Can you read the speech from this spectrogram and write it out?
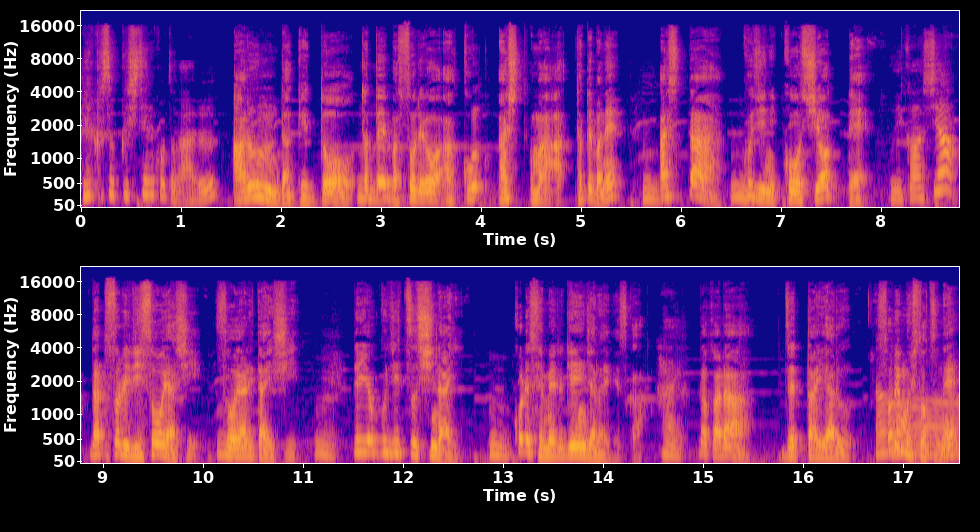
約束してることがある？あるんだけどうん、例えばそれを、あ、こん、明日、まああ、例えばね、うん。明日うん9時にこうしようって、見こうしよだってそれ理想やし、うんそうやりたいし、う。うん。で、翌日しない。うん。これ責める原因じゃないですか。はい。だから、絶対やる。それも一つね。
